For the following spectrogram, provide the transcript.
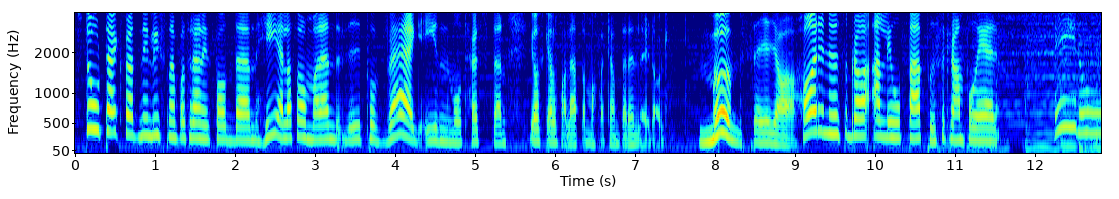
Stort tack för att ni lyssnar på Träningspodden hela sommaren. Vi är på väg in mot hösten. Jag ska i alla fall äta massa kantareller idag. Mums säger jag. Ha det nu så bra allihopa. Puss och kram på er. Hej då!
